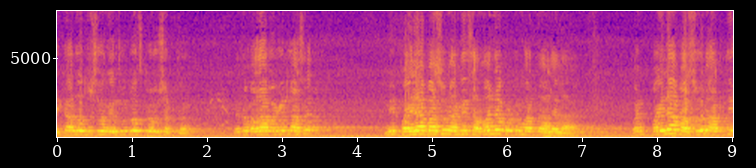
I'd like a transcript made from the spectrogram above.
एखादं दुसरं नेतृत्वच करू शकतं. नाही तर मला बघितलं असेल मी पहिल्यापासून अगदी सामान्य कुटुंबात आलेला आहे. पण पहिल्यापासून अगदी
